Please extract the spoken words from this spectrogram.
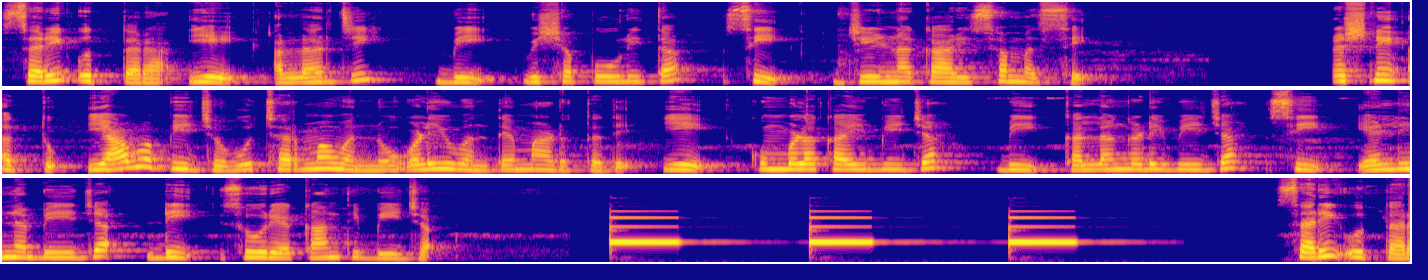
ಸರಿ ಉತ್ತರ ಎ. ಅಲರ್ಜಿ. ಬಿ. ವಿಷಪೂರಿತ, ಸಿ. ಜೀರ್ಣಕಾರಿ ಸಮಸ್ಯೆ. ಪ್ರಶ್ನೆ ಹತ್ತು. ಯಾವ ಬೀಜವು ಚರ್ಮವನ್ನು ಒಳೆಯುವಂತೆ ಮಾಡುತ್ತದೆ? ಎ. ಕುಂಬಳಕಾಯಿ ಬೀಜ, ಬಿ. ಕಲ್ಲಂಗಡಿ ಬೀಜ, ಸಿ. ಎಳ್ಳಿನ ಬೀಜ, ಡಿ. ಸೂರ್ಯಕಾಂತಿ ಬೀಜ. ಸರಿ ಉತ್ತರ.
